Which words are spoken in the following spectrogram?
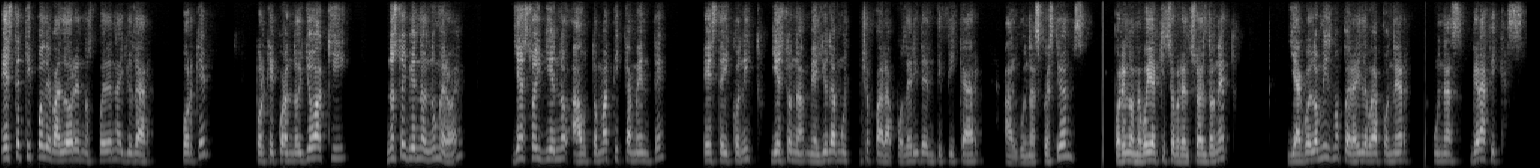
Este tipo de valores nos pueden ayudar. ¿Por qué? Porque cuando yo aquí, no estoy viendo el número, ¿eh? Ya estoy viendo automáticamente este iconito. Y esto me ayuda mucho para poder identificar algunas cuestiones. Por ejemplo, me voy aquí sobre el sueldo neto. Y hago lo mismo, pero ahí le voy a poner unas gráficas.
